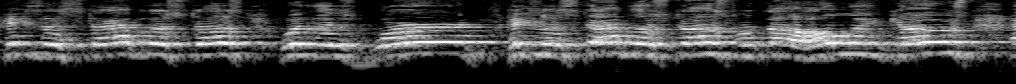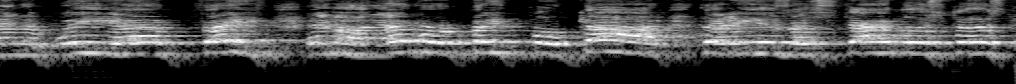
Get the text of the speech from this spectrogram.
He's established us with his word. He's established us with the Holy Ghost. And if we have faith in an ever faithful faithful God that He has established us,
